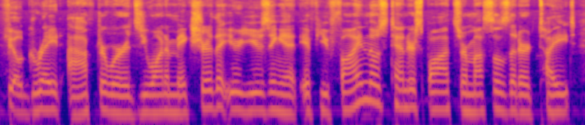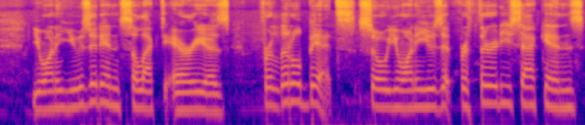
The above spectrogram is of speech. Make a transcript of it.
feel great afterwards. You want to make sure that you're using it. If you find those tender spots or muscles that are tight, you want to use it in select areas for little bits. So you want to use it for 30 seconds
